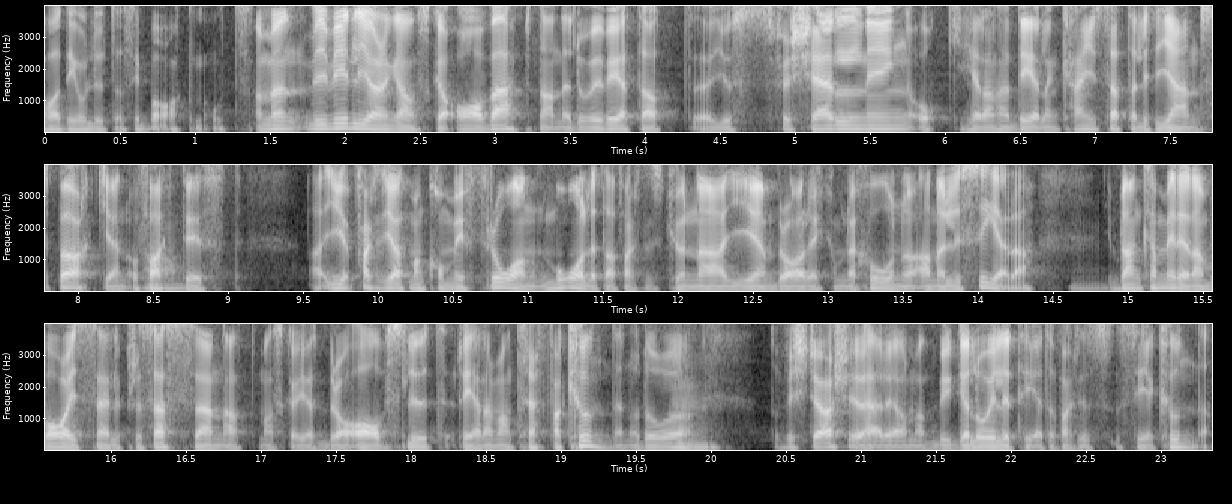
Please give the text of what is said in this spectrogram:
ha det att luta sig bak mot. Ja, men vi vill göra en ganska avväpnande då vi vet att eh, just försäljning och hela den här delen kan ju sätta lite hjärnspöken och faktiskt, ja, ju- faktiskt göra att man kommer ifrån målet att faktiskt kunna ge en bra rekommendation och analysera. Ibland kan man redan vara i säljprocessen att man ska göra ett bra avslut redan när man träffar kunden och då, då förstörs ju det här genom att bygga lojalitet och faktiskt se kunden,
